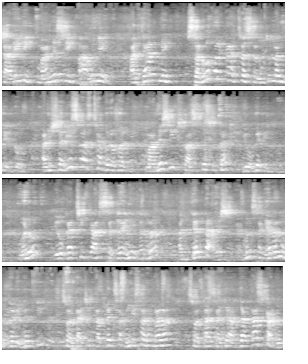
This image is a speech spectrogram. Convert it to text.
शारीरिक मानसिक भावनिक आध्यात्मिक सर्व प्रकारचं संतुलन देतो आणि शरीर स्वास्थ्याबरोबर मानसिक स्वास्थ्यसुद्धा योग देतो. म्हणून योगाची कास सगळ्यांनी करणं अत्यंत आवश्यक आहे. म्हणून सगळ्यांना नम्र विनंती. स्वतःची तब्येत चांगली सांभाळा स्वतःसाठी अर्धा तास काढून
